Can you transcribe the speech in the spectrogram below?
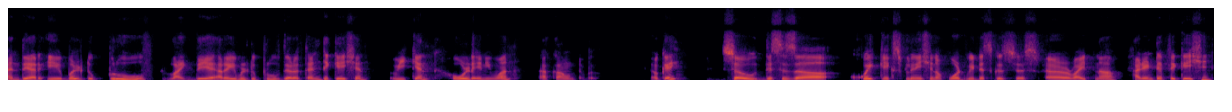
and they are able to prove like they are able to prove their authentication we can hold anyone accountable okay? So this is a quick explanation of what we discussed just uh, right now. Identification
